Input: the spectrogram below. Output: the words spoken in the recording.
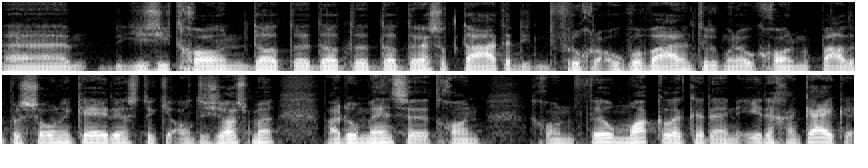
Uh, je ziet gewoon dat, dat, dat, dat de resultaten, die vroeger ook wel waren natuurlijk, maar ook gewoon bepaalde persoonlijkheden, een stukje enthousiasme, waardoor mensen het gewoon, gewoon veel makkelijker en eerder gaan kijken.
